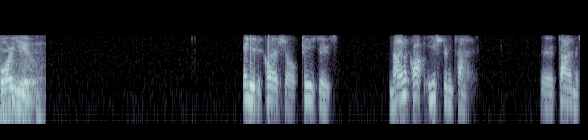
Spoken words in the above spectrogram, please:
for you. India Declare Show, Tuesdays, 9 o'clock Eastern Time. The time has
